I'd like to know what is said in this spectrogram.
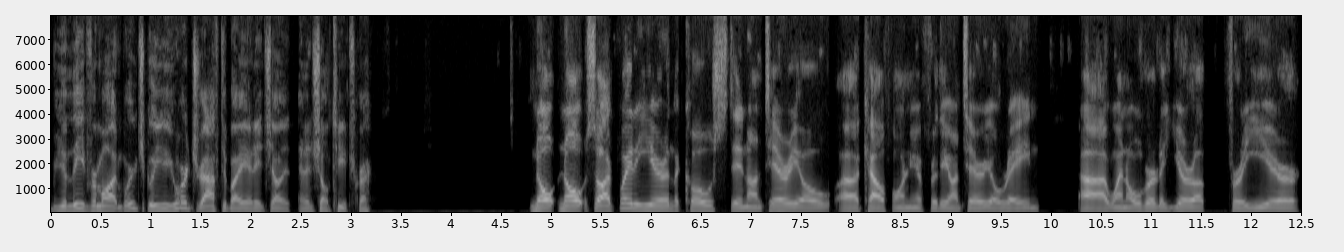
you, leave Vermont. Where'd you go? You, were drafted by NHL NHL teams, correct? No, no. So I played a year in the coast in Ontario, uh, California for the Ontario Reign. Uh, I went over to Europe for a year,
